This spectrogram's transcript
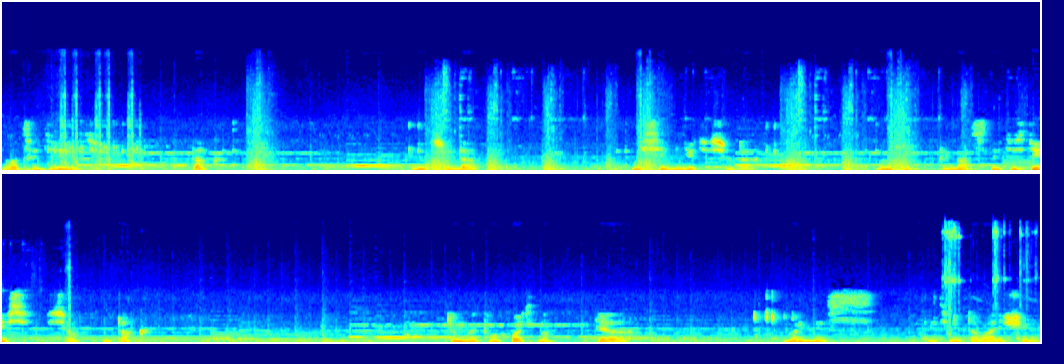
29. Так. Идет сюда. Вы 7 идете сюда. Вы 13 стоите здесь. Все, вот так. Думаю, этого хватит нам для войны с этими товарищами.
